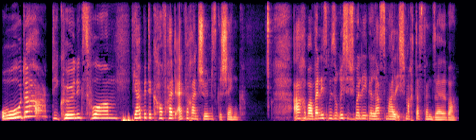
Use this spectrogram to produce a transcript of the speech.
Oder die Königsform, ja, bitte kauf halt einfach ein schönes Geschenk. Ach, aber wenn ich es mir so richtig überlege, lass mal, ich mach das dann selber.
